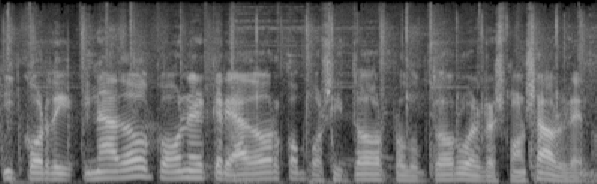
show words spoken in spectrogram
y coordinado con el creador, compositor, productor o el responsable, ¿no?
